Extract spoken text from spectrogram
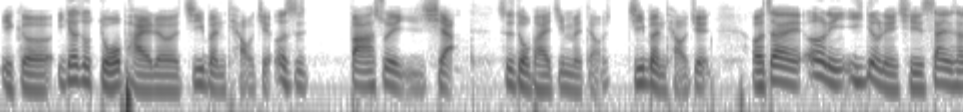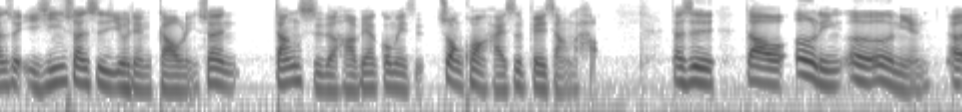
一个，应该说夺牌的基本条件。二十八岁以下是夺牌基本条基本条件，而在二零一六年，其实三十三岁已经算是有点高龄，虽然。当时的哈比亚·戈梅斯状况还是非常的好，但是到二零二二年，呃，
